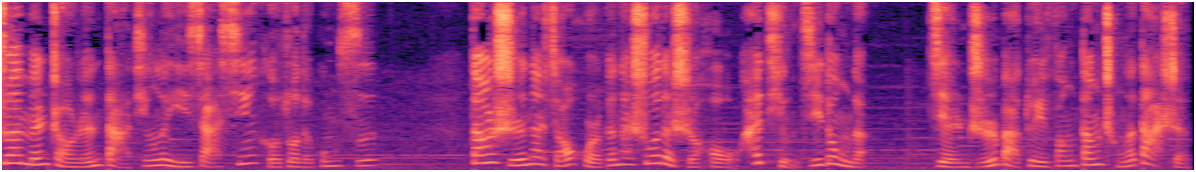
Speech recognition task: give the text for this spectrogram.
专门找人打听了一下新合作的公司。当时那小伙跟他说的时候，还挺激动的，简直把对方当成了大神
